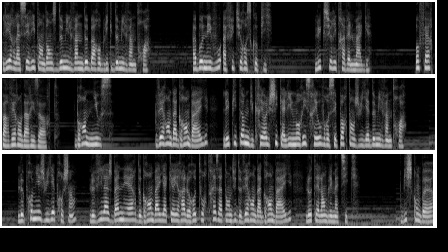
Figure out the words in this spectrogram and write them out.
Lire la série Tendance 2022-2023. Abonnez-vous à Futuroscopie. Luxury Travel Mag. Offert par Véranda Resort. Brand News. Véranda Grand Bail, l'épitome du créole chic à l'île Maurice réouvre ses portes en juillet 2023. Le 1er juillet prochain, le village balnéaire de Grand Bail accueillera le retour très attendu de Véranda Grand Bail, l'hôtel emblématique. Bichcomber,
